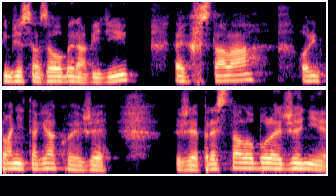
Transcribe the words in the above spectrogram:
tým, že sa zaoberá, vidí, tak vstala, hovorím pani, tak ako je, že, že prestalo boleť, že nie.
